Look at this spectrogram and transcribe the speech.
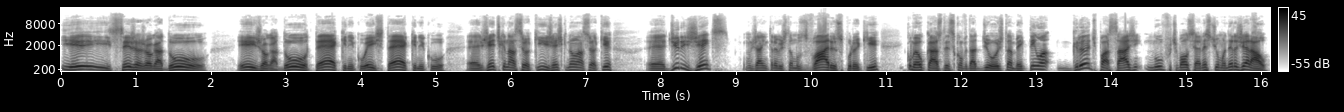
E, e seja jogador, ex-jogador, técnico, ex-técnico, é, gente que nasceu aqui, gente que não nasceu aqui, é, dirigentes, já entrevistamos vários por aqui, como é o caso desse convidado de hoje também, que tem uma grande passagem no futebol cearense de uma maneira geral,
